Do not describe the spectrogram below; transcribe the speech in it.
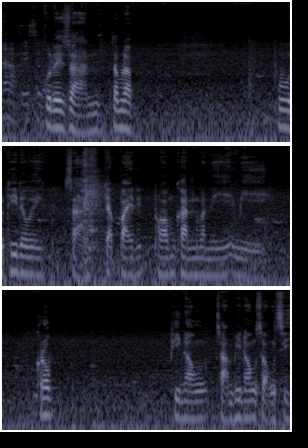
หน้าสวยผู้โดยสารสำหรับผู้ที่โดยสารจะไปพร้อมกันวันนี้มีครบ พี่น้องสามพี่น้องสองสี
